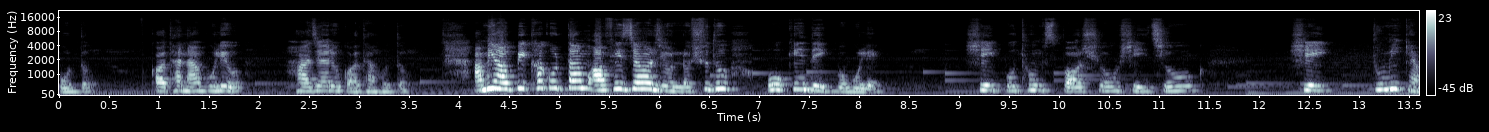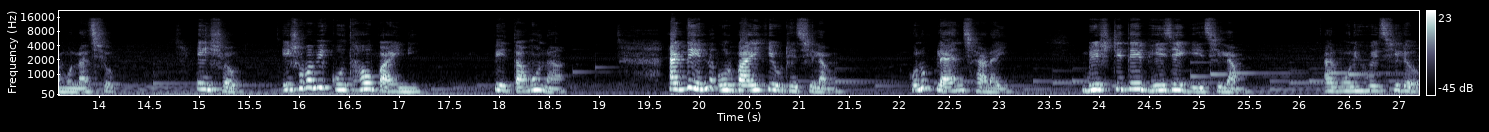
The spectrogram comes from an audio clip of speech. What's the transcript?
পড়তো। কথা না বলেও হাজারো কথা হতো। আমি অপেক্ষা করতাম অফিস যাওয়ার জন্য, শুধু ওকে দেখব বলে। সেই প্রথম স্পর্শ, সেই চোখ, সেই তুমি কেমন আছো? এইসব এইসব আমি কোথাও পাইনি, পেতামও না। একদিন ওর বাইকে উঠেছিলাম। কোনো প্ল্যান ছাড়াই। বৃষ্টিতে ভিজে গিয়েছিলাম। আর মনে হয়েছিল,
